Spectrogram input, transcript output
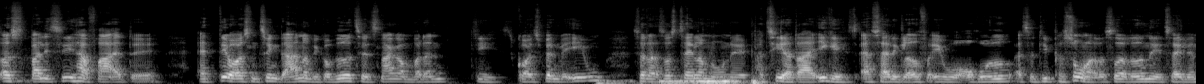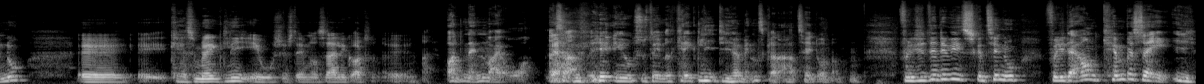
også bare lige sige herfra, at, øh, at det er også en ting, der er, når vi går videre til at snakke om, hvordan de går i spænd med EU, så er der altså også tale om nogle øh, partier, der ikke er særlig glade for EU overhovedet. Altså de personer, der sidder ledende i Italien nu, øh, kan simpelthen ikke lide EU-systemet særlig godt. Øh. Og den anden vej over. Altså ja. EU-systemet kan ikke lide de her mennesker, der har talt under dem. Fordi det er det, vi skal til nu. Fordi der er jo en kæmpe sag i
